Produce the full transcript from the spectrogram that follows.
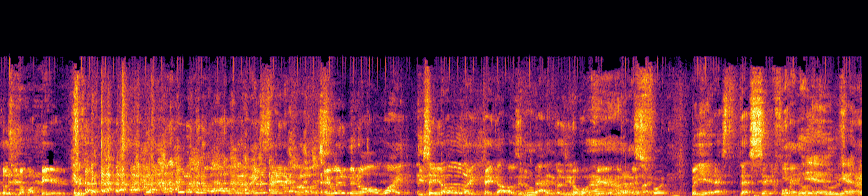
because you know my beard. it would have been all Like Santa Claus. It would have been all white. He said, "Yo, I like, thank God I was in the back because you know my Wow, beard." would've like- funny. But yeah, that's that's sick for Yeah, you. those- Yeah, yeah,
